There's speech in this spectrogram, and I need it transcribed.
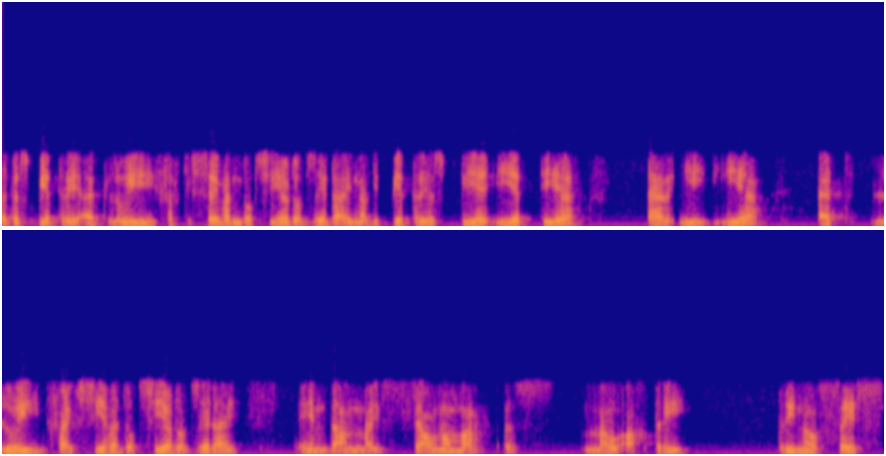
Dit is petri@louis57.co.za. Nou die Petri is P E T R I E @louis57.co.za en dan my selnommer is 083 306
